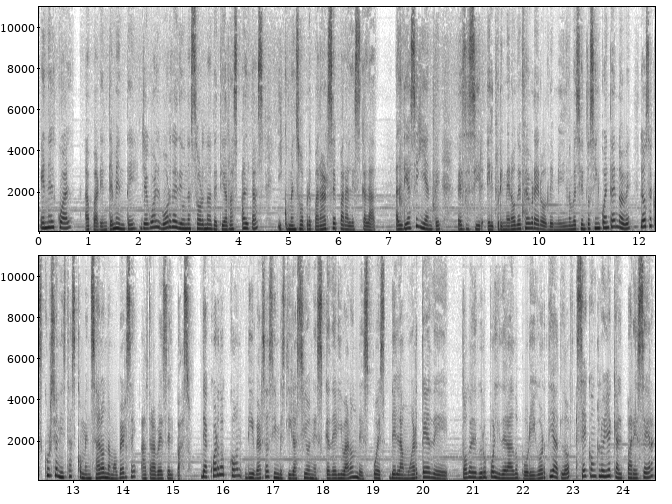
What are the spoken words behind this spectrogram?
en el cual aparentemente llegó al borde de una zona de tierras altas y comenzó a prepararse para la escalada. Al día siguiente, es decir, el primero de febrero de 1959, los excursionistas comenzaron a moverse a través del paso. De acuerdo con diversas investigaciones que derivaron después de la muerte de todo el grupo liderado por Igor Diatlov, se concluye que al parecer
